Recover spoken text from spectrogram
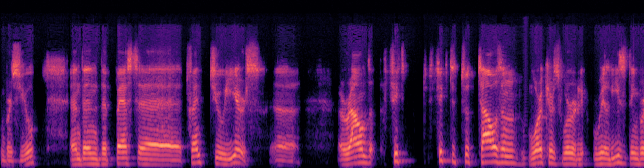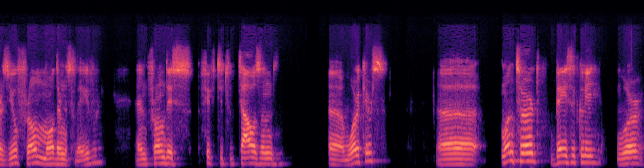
in Brazil. And then the past uh, 22 years, uh, around 52,000 workers were released in Brazil from modern slavery. And from these 52,000 uh, workers, uh, one third basically were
